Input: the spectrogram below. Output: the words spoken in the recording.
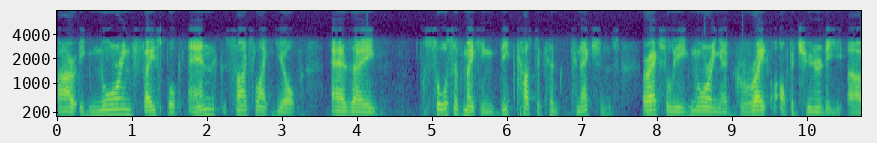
are ignoring Facebook and sites like Yelp as a source of making deep customer con- connections are actually ignoring a great opportunity uh,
